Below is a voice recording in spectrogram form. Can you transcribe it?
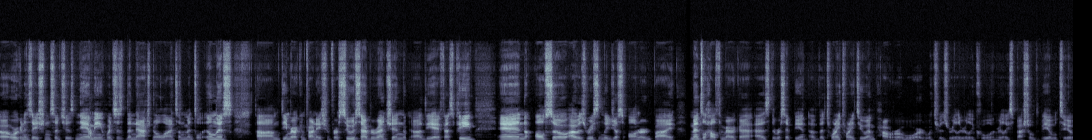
uh, organizations such as NAMI, which is the National Alliance on Mental Illness, um, the American Foundation for Suicide Prevention, uh, the AFSP, and also I was recently just honored by Mental Health America as the recipient of the 2022 Empower Award, which was really, really cool and really special to be able to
